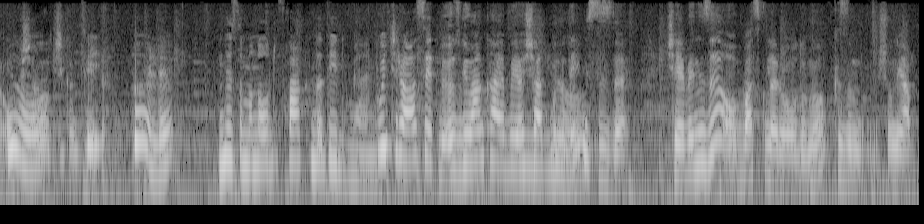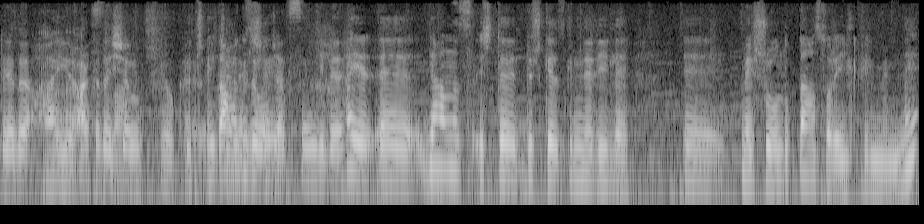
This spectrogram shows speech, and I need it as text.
e, oluşan Yok, bir çıkıntıydı? Böyle ne zaman oldu farkında değilim yani. Bu hiç rahatsız etmiyor, özgüven kaybı yaşatmadı Yok. değil mi sizde? Çevrenize o baskıları oldu mu? Kızım şunu yaptı ya da Hayır arkadaşım asla. yok hiç, hiç daha güzel şey yok. olacaksın gibi. Hayır e, yalnız işte düş gezginleriyle e, meşhur olduktan sonra ilk filmimle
